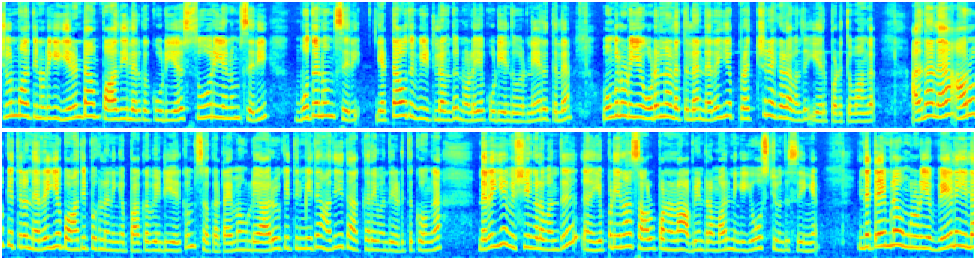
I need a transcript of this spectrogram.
ஜூன் மாதத்தினுடைய இரண்டாம் பாதியில் இருக்கக்கூடிய சூரியனும் சரி புதனும் சரி எட்டாவது வீட்டில் வந்து நுழையக்கூடிய இந்த ஒரு நேரத்தில் உங்களுடைய உடல்நலத்தில் நிறைய பிரச்சனைகளை வந்து ஏற்படுத்துவாங்க. அதனால் ஆரோக்கியத்தில் நிறைய பாதிப்புகளை நீங்கள் பார்க்க வேண்டியிருக்கும். ஸோ கட்டாயமாக உங்களுடைய ஆரோக்கியத்தின் மீது அதீத அக்கறை வந்து எடுத்துக்கோங்க. நிறைய விஷயங்களை வந்து எப்படியெல்லாம் சால்வ் பண்ணலாம் அப்படின்ற மாதிரி நீங்கள் யோசித்து வந்து செய்யுங்க. இந்த டைமில் உங்களுடைய வேலையில்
